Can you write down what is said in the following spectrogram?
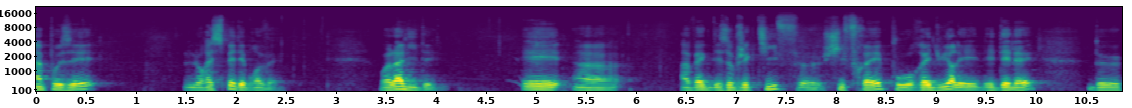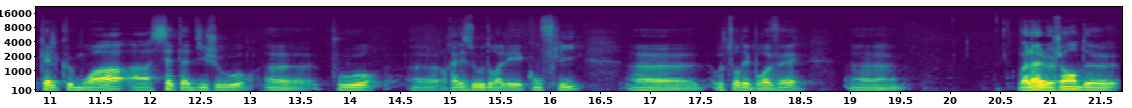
imposer le respect des brevets. Voilà l'idée. Et euh, avec des objectifs chiffrés pour réduire les délais de quelques mois à 7 à 10 jours euh, pour euh, résoudre les conflits euh, autour des brevets. Voilà le genre de,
